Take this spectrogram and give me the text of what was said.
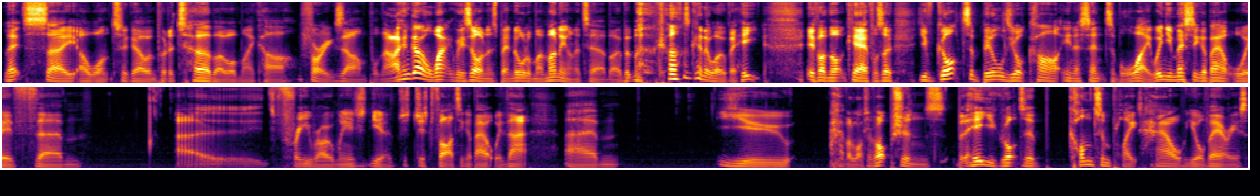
Let's say I want to go and put a turbo on my car, for example. Now, I can go and whack this on and spend all of my money on a turbo, but my car's going to overheat if I'm not careful. So you've got to build your car in a sensible way. When you're messing about with um, uh, free roam, when you're just, you know, just, just farting about with that, um, you have a lot of options. But here you've got to contemplate how your various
